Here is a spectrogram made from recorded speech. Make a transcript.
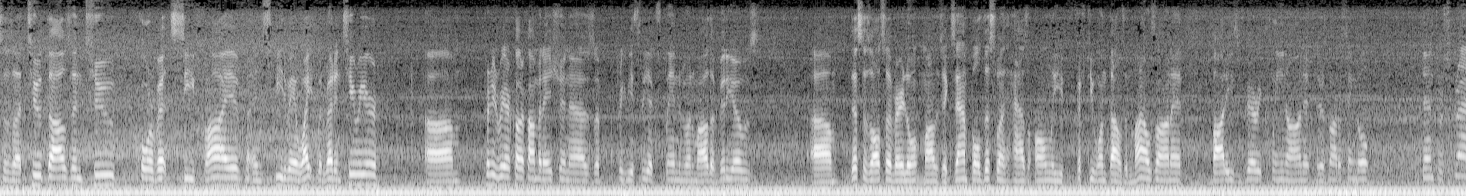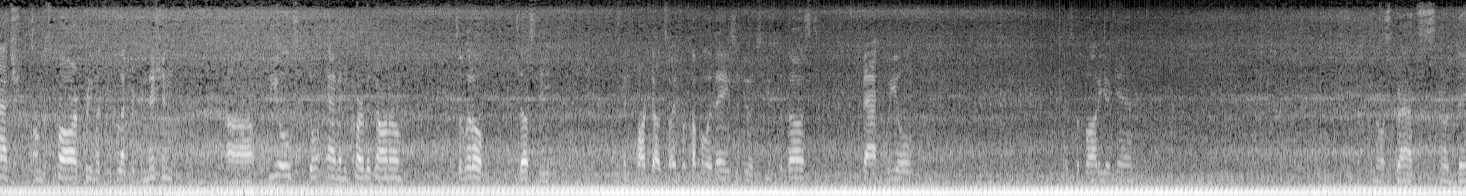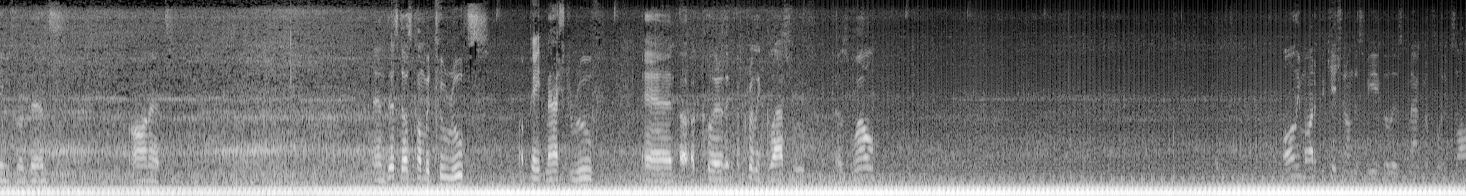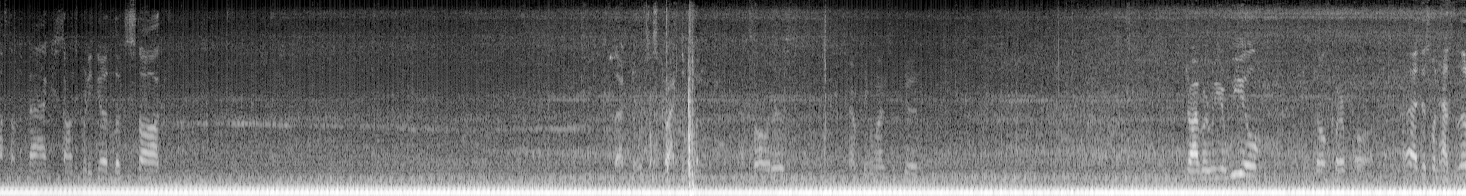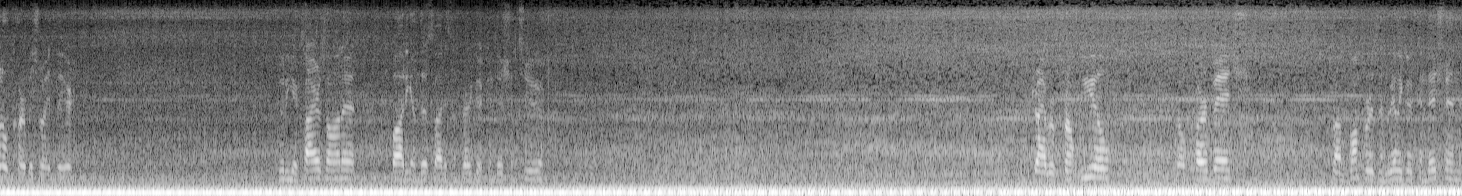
This is a 2002 Corvette C5 in Speedway White with red interior. Um, pretty rare color combination as previously explained in one of my other videos. Um, this is also a very low mileage example. This one has only 51,000 miles on it. Body's very clean on it. There's not a single dent or scratch on this car. Pretty much in collector condition. Uh, wheels don't have any garbage on them. It's a little dusty. It's been parked outside for a couple of days, so do excuse the dust. Back wheel. There's the body again. No scratches, no dings, no dents on it. And this does come with two roofs, a paint matched roof and a, a clear acrylic glass roof as well. Only modification on this vehicle is MagnaFlow exhaust on the back. Sounds pretty good, looks stock. That door just cracked open. That's all it is. Everything lines up good. driver rear wheel. No curb. Oh, uh, this one has little curbage right there. Goodyear on it. Body on this side is in very good condition too. Driver front wheel. No curbage. Front bumper is in really good condition.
